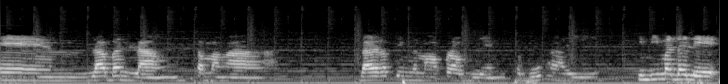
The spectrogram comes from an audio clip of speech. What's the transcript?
And laban lang sa mga darating na mga problem sa buhay. Hindi madali,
